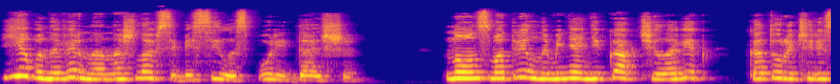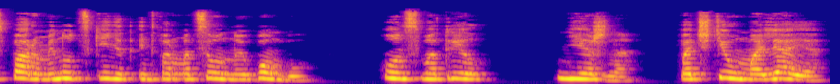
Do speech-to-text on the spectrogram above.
Я бы, наверное, нашла в себе силы спорить дальше но он смотрел на меня не как человек, который через пару минут скинет информационную бомбу. Он смотрел нежно, почти умоляя,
